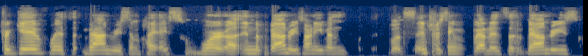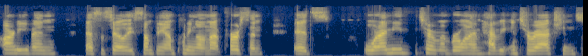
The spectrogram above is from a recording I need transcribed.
forgive with boundaries in place. Where uh, and the boundaries aren't even. What's interesting about it is that boundaries aren't even necessarily something I'm putting on that person. It's what I need to remember when I'm having interactions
